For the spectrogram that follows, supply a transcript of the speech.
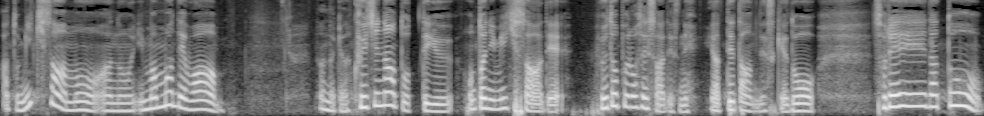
あとミキサーもあの今まではなんだっけなクイジナートっていう本当にミキサーでフードプロセッサーですねやってたんですけどそれだと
